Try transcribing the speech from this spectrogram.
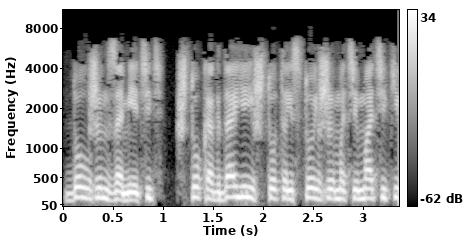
должен заметить, что когда ей что-то из той же математики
